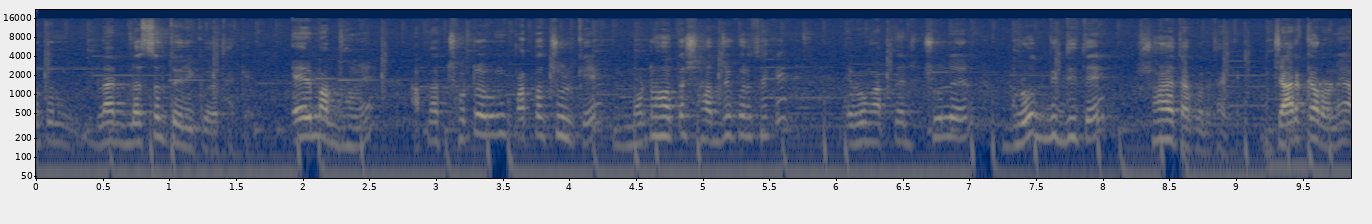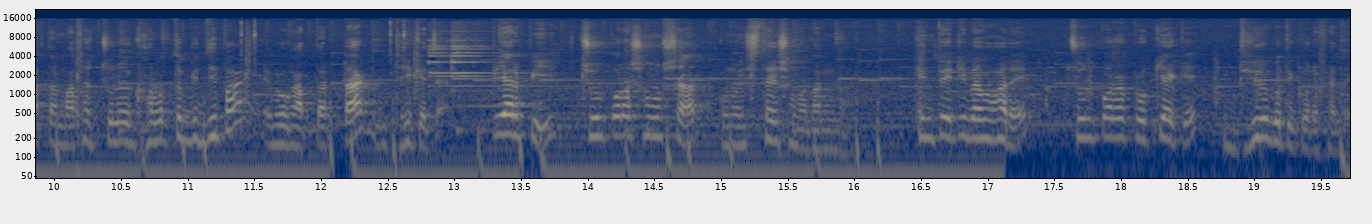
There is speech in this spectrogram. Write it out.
নতুন ব্লাড ভেসেল তৈরি করে থাকে। এর মাধ্যমে আপনার ছোট এবং পাতলা চুলকে মোটা হতে সাহায্য করে থাকে এবং আপনার চুলের গ্রোথ বৃদ্ধিতে সহায়তা করে থাকে, যার কারণে আপনার মাথার চুলের ঘনত্ব বৃদ্ধি পায় এবং আপনার টাক ঢেকে যায়। পিআরপি চুল পড়ার সমস্যার কোনো স্থায়ী সমাধান নয়, কিন্তু এটি ব্যবহারে চুল পড়ার প্রক্রিয়াকে ধীরগতি করে ফেলে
